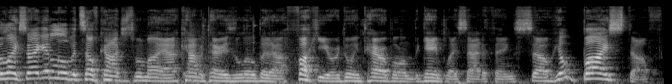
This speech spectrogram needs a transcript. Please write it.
But like, so I get a little bit self-conscious when my uh, commentary is a little bit uh, fucky or doing terrible on the gameplay side of things. So he'll buy stuff.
